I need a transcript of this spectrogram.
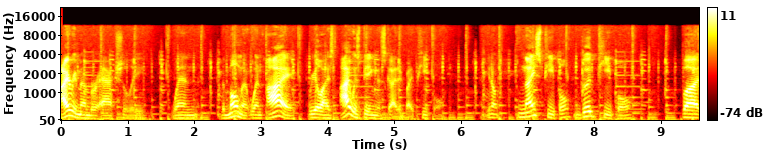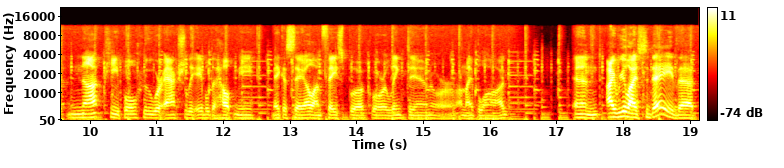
I remember actually when the moment when I realized I was being misguided by people. You know, nice people, good people, but not people who were actually able to help me make a sale on Facebook or LinkedIn or on my blog. And I realized today that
